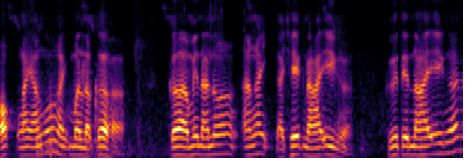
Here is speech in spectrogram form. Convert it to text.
hóc ngày ăn ngô ngày là cơ hả. Mình ăn nó ăn ngày ngày chết nà yên. À. Cứ tên nà yên á.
